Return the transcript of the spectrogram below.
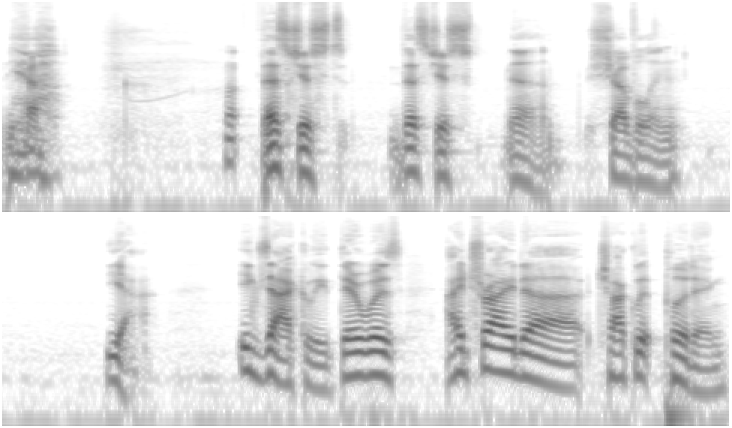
yeah. That's just that's just uh, shoveling. Yeah, exactly. There was I tried uh, chocolate pudding,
